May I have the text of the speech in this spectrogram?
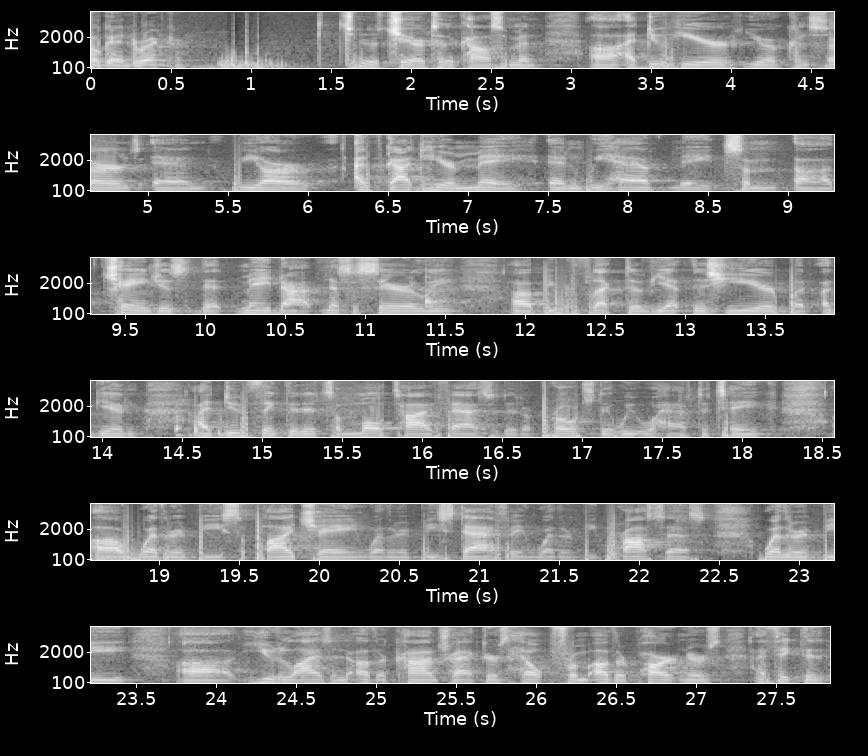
Okay, Director? To the chair, to the councilman, uh, I do hear your concerns, and we are, I've gotten here in May, and we have made some uh, changes that may not necessarily uh, be reflective yet this year, but again, I do think that it's a multifaceted approach that we will have to take, uh, whether it be supply chain, whether it be staffing, whether it be process, whether it be uh, utilizing other contractors, help from other partners. I think that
